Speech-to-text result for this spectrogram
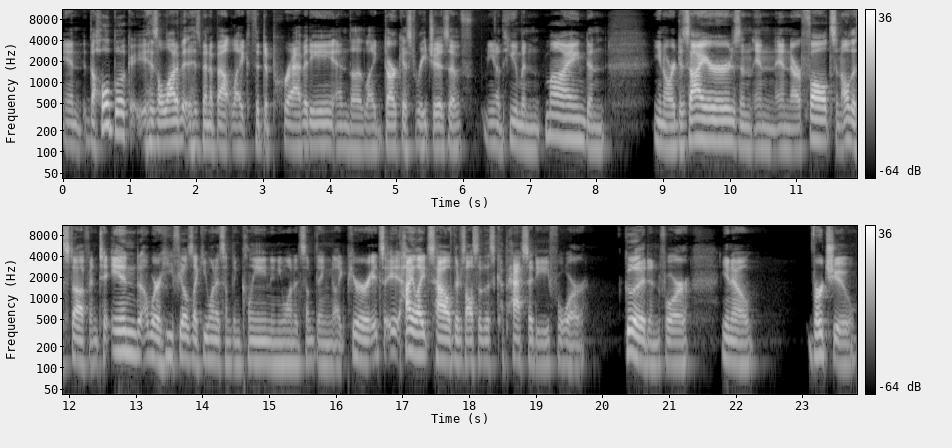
And the whole book has a lot of it has been about like the depravity and the like darkest reaches of you know the human mind and you know our desires and and and our faults and all this stuff and to end where he feels like he wanted something clean and he wanted something like pure it's it highlights how there's also this capacity for good and for you know virtue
